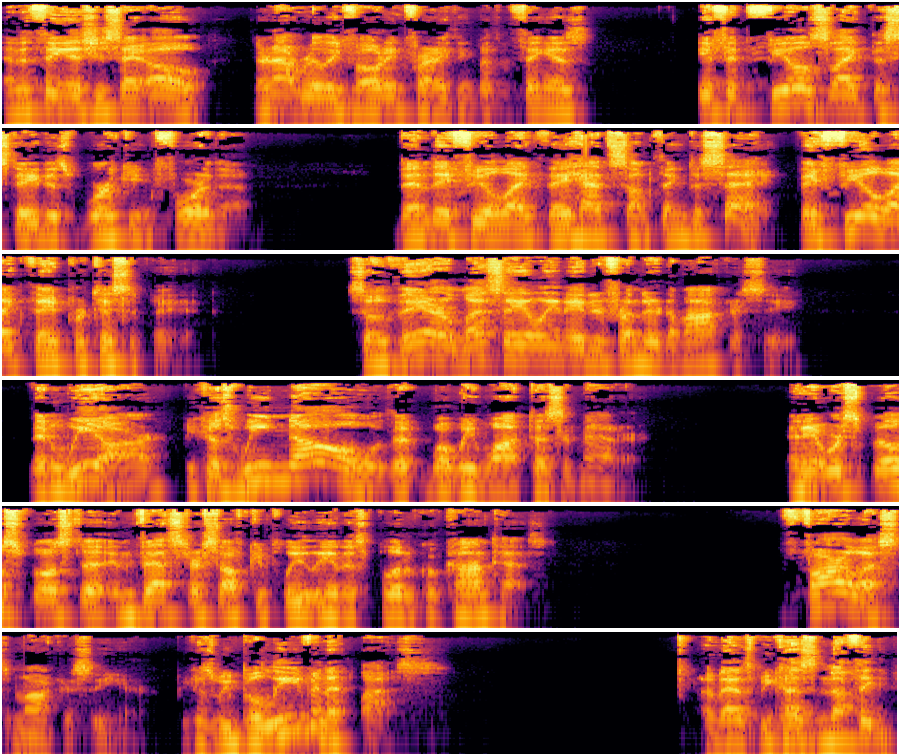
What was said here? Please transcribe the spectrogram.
And the thing is, you say, oh, they're not really voting for anything, but the thing is, if it feels like the state is working for them, then they feel like they had something to say. They feel like they participated. So they are less alienated from their democracy than we are because we know that what we want doesn't matter. And yet we're still supposed to invest ourselves completely in this political contest. Far less democracy here because we believe in it less. And that's because nothing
